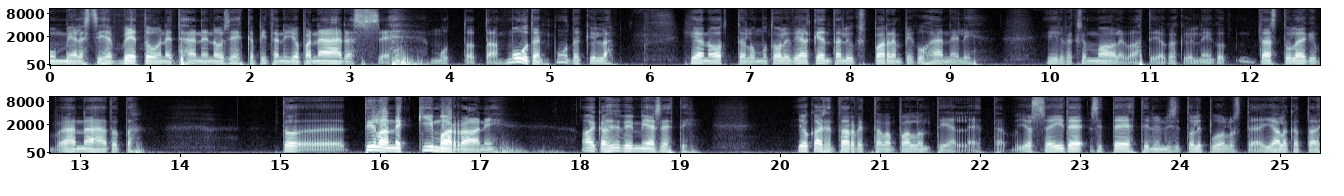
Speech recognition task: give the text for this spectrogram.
mun mielestä siihen vetoon, että hänen olisi ehkä pitänyt jopa nähdä se. Mutta tota, muuten, muuten kyllä hieno ottelu, mutta oli vielä kentällä yksi parempi kuin hän, eli Ilveksen maalivahti, joka kyllä niin kuin, tästä tuleekin vähän nähdä tota, to, tilanne kimaraa, niin aika hyvin mies ehti jokaisen tarvittavan pallon tielle. Että jos se itse sitten ehtinyt, niin sitten oli puolustaja jalka tai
